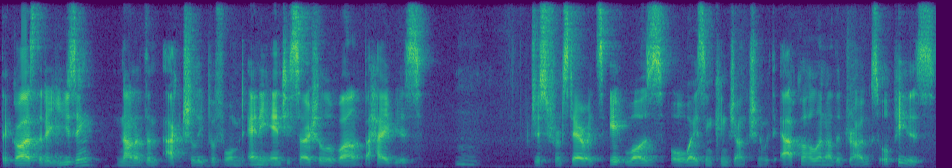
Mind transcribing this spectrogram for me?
the guys that are using, none of them actually performed any antisocial or violent behaviors just from steroids. It was always in conjunction with alcohol and other drugs or peers.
